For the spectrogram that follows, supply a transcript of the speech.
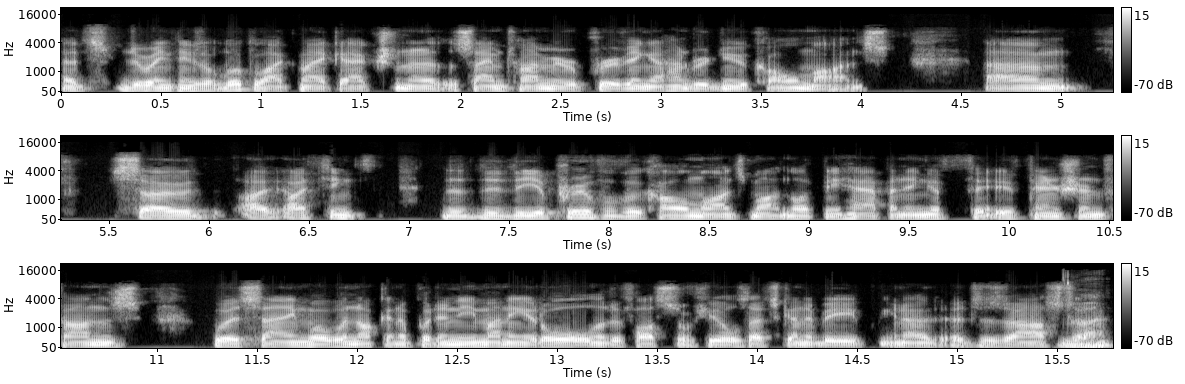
It's doing things that look like make action, and at the same time, you're approving 100 new coal mines. Um, so I, I think the, the, the, approval of the coal mines might not be happening if, if pension funds were saying, well, we're not going to put any money at all into fossil fuels. That's going to be, you know, a disaster. Right.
